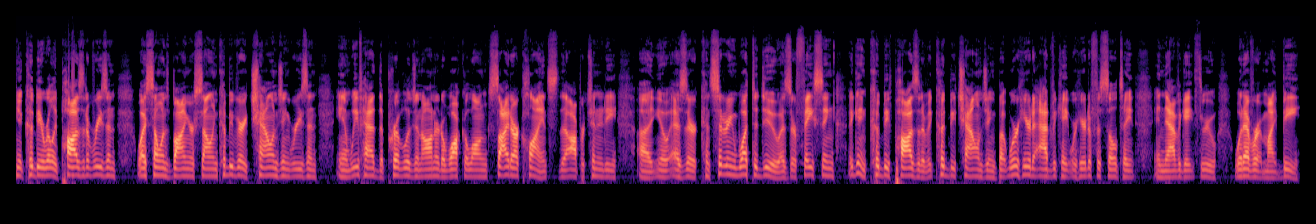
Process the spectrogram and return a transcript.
It could be a really positive reason why someone's buying or selling, could be a very challenging reason. And we've had the privilege and honor to walk alongside our clients, the opportunity, uh, you know, as they're considering what to do, as they're facing, again, could be positive, it could be challenging, but we're here to advocate, we're here to facilitate and navigate through whatever it might be.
